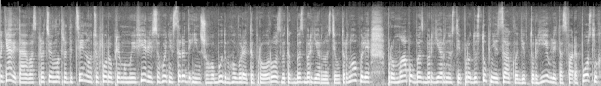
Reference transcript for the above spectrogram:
Доброго дня, вітаю вас. Працюємо традиційно у цю пору у прямому ефірі. Сьогодні, серед іншого, будемо говорити про розвиток безбар'єрності у Тернополі, про мапу безбар'єрності, про доступність закладів торгівлі та сфери послуг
